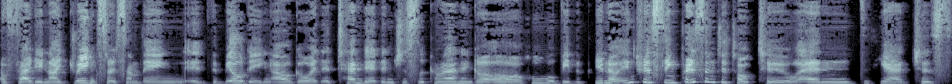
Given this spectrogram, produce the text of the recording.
a Friday night drinks or something in the building, I'll go and attend it and just look around and go, oh, who will be the, you know, interesting person to talk to? And yeah, just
